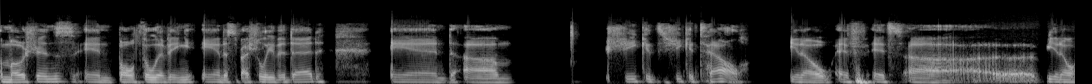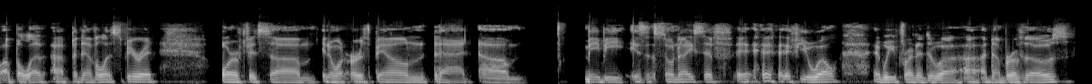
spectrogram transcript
emotions in both the living and especially the dead and um, she could she could tell you know if it's uh, you know a, bele- a, benevolent spirit or if it's um, you know an earthbound that um, maybe isn't so nice if if you will and we've run into a, a number of those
